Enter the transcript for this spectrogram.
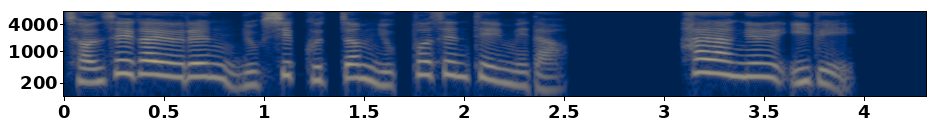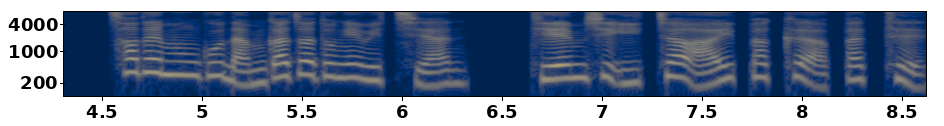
전세가율은 69.6%입니다. 하락률 1위 서대문구 남가저동에 위치한 DMC 2차 아이파크 아파트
